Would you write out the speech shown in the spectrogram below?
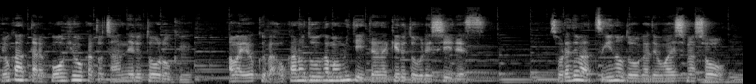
よかったら高評価とチャンネル登録、あわよくば他の動画も見ていただけると嬉しいです。それでは次の動画でお会いしましょう。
